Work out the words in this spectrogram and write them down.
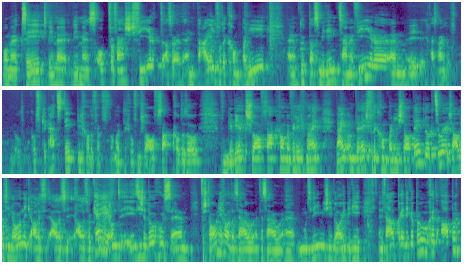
wo man sieht, wie man, wie man das Opferfest feiert, also ein Teil von der Kompanie ähm, tut das mit ihm zusammen feiern, ähm, ich weiß gar nicht, auf auf, auf Gebetsteppich oder vermutlich auf dem Schlafsack oder so, auf dem Gebirgsschlafsack, den man vielleicht noch hat. Nein, und der Rest von der Kompanie steht dort, schaut zu, ist alles in Ordnung, alles, alles, alles okay. Und es ist ja durchaus, ähm, verstehe ich auch, dass auch, dass auch äh, muslimische Gläubige einen Feldprediger brauchen, aber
